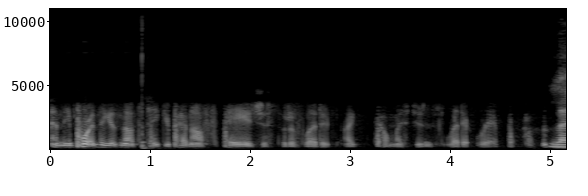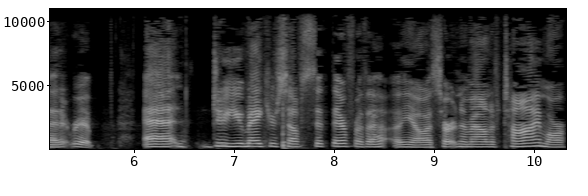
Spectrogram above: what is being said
And the important thing is not to take your pen off the page, just sort of let it, I tell my students, let it rip. Let it rip. And do you make yourself sit there for the, you know, a certain amount of time or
